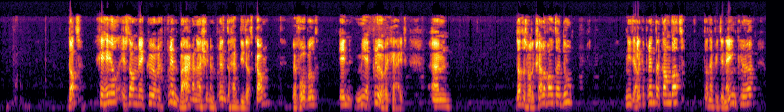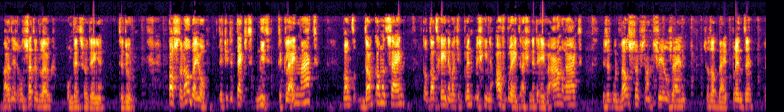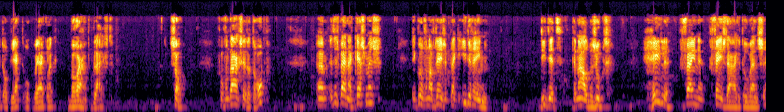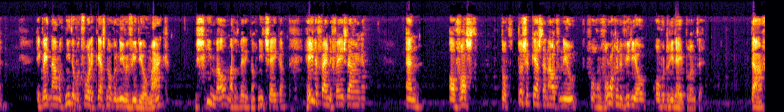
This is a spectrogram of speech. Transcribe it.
Dat geheel is dan weer keurig printbaar en als je een printer hebt die dat kan, bijvoorbeeld in meerkleurigheid. Um, dat is wat ik zelf altijd doe. Niet elke printer kan dat. Dan heb je het in één kleur, maar het is ontzettend leuk om dit soort dingen te doen. Pas er wel bij op dat je de tekst niet te klein maakt, want dan kan het zijn dat datgene wat je printmachine afbreekt als je het even aanraakt. Dus het moet wel substantieel zijn, zodat bij het printen het object ook werkelijk bewaard blijft. Zo, voor vandaag zit het erop. Um, het is bijna kerstmis. Ik wil vanaf deze plek iedereen die dit kanaal bezoekt, hele fijne feestdagen toewensen. Ik weet namelijk niet of ik voor de kerst nog een nieuwe video maak. Misschien wel, maar dat weet ik nog niet zeker. Hele fijne feestdagen. En alvast tot tussen kerst en oud en nieuw voor een volgende video over 3D printen. Dag!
